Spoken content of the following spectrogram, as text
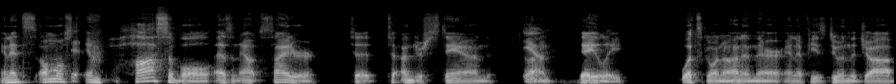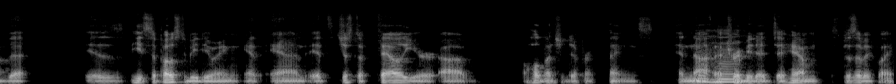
And it's almost It- impossible as an outsider to to understand Yeah. on daily what's going on in there and if he's doing the job that is he's supposed to be doing and, and it's just a failure of a whole bunch of different things and not Mhm. attributed to him specifically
